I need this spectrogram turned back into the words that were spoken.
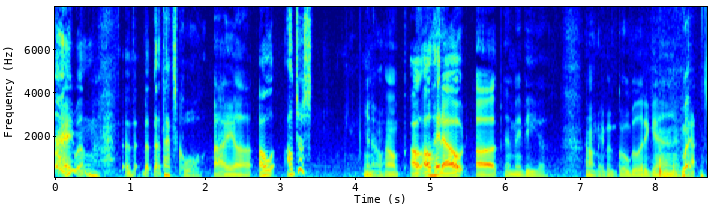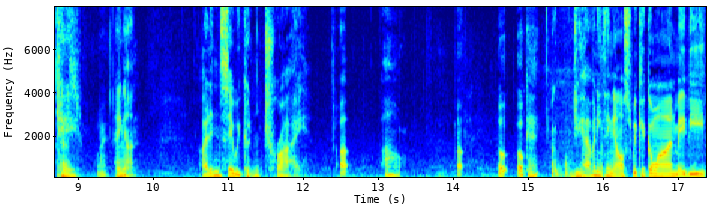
all right. Well, th- th- th- that's cool. I uh, I'll I'll just, you know, I'll I'll, I'll head out. Uh, and maybe uh, oh, maybe Google it again. Okay. Yes. Hang on. I didn't say we couldn't try. Oh. Uh, oh, okay. do you have anything else we could go on? Maybe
